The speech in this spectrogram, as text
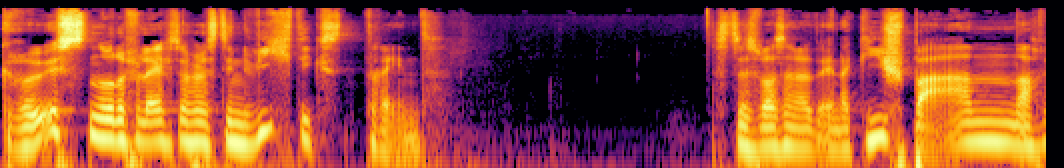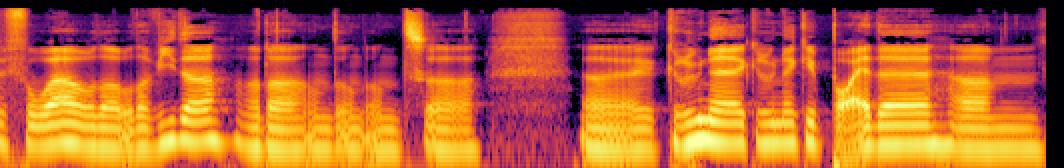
größten oder vielleicht auch als den wichtigsten Trend? Ist das was nicht, Energiesparen nach wie vor oder, oder wieder oder und, und, und äh, äh, grüne, grüne Gebäude. Ähm.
